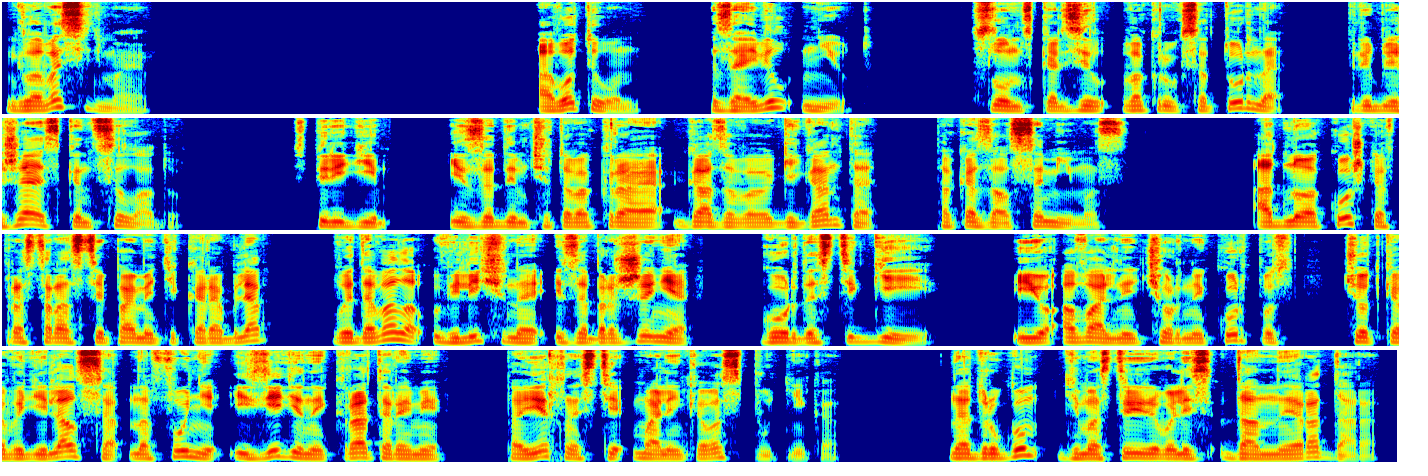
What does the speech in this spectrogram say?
Глава 7. А вот и он, заявил Ньют. Слон скользил вокруг Сатурна, приближаясь к Энцеладу. Впереди, из-за дымчатого края газового гиганта, показался Мимос. Одно окошко в пространстве памяти корабля выдавало увеличенное изображение гордости Геи. Ее овальный черный корпус четко выделялся на фоне изъеденной кратерами поверхности маленького спутника. На другом демонстрировались данные радара.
